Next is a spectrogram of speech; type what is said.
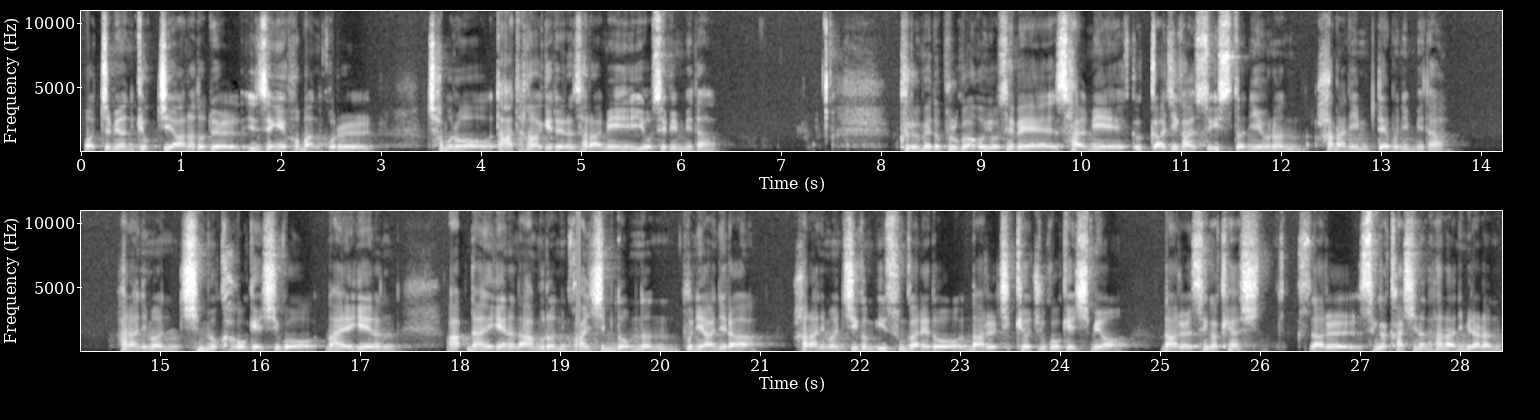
어쩌면 겪지 않아도 될 인생의 험한 꼴을 참으로 다 당하게 되는 사람이 요셉입니다. 그럼에도 불구하고 요셉의 삶이 끝까지 갈 수 있었던 이유는 하나님 때문입니다. 하나님은 침묵하고 계시고 나에게는 아, 나에게는 아무런 관심도 없는 분이 아니라 하나님은 지금 이 순간에도 나를 지켜주고 계시며 나를 생각하시, 나를 생각하시는 하나님이라는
